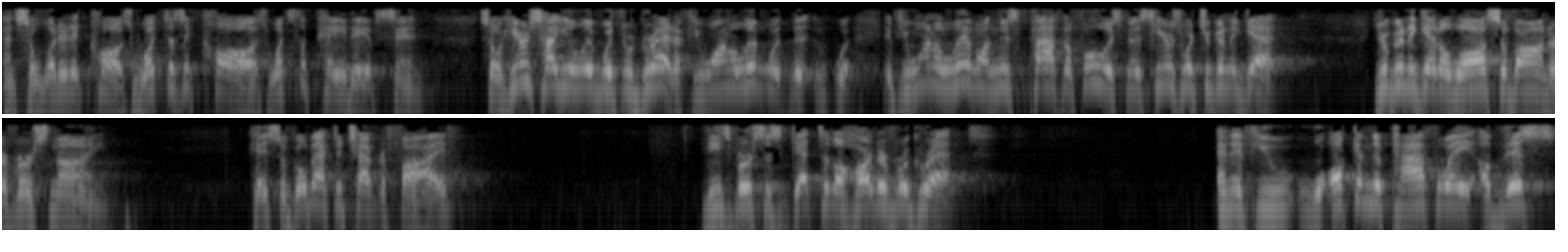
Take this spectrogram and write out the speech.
And so what did it cause? What does it cause? What's the payday of sin? So here's how you live with regret. If you want to live with, the, if you want to live on this path of foolishness, here's what you're going to get. You're going to get a loss of honor, verse 9. Okay, so go back to chapter 5. These verses get to the heart of regret. And if you walk in the pathway of this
